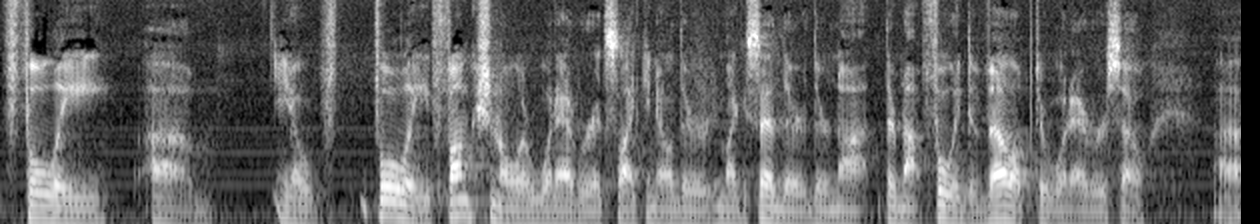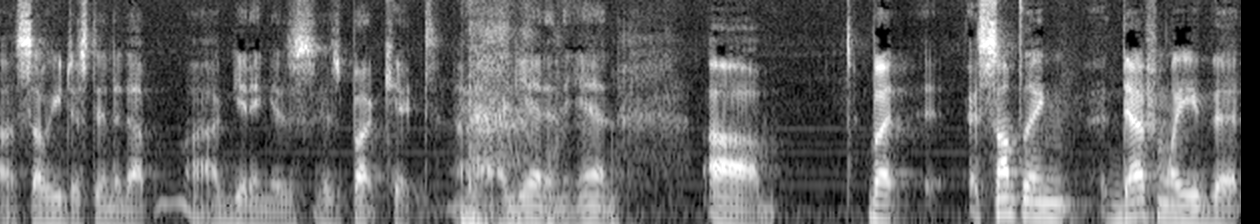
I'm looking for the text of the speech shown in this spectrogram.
fully um, you know fully functional or whatever it's like you know they're like I said they're they're not they're not fully developed or whatever. So uh, so he just ended up uh, getting his his butt kicked uh, again in the end. Um, but something definitely that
